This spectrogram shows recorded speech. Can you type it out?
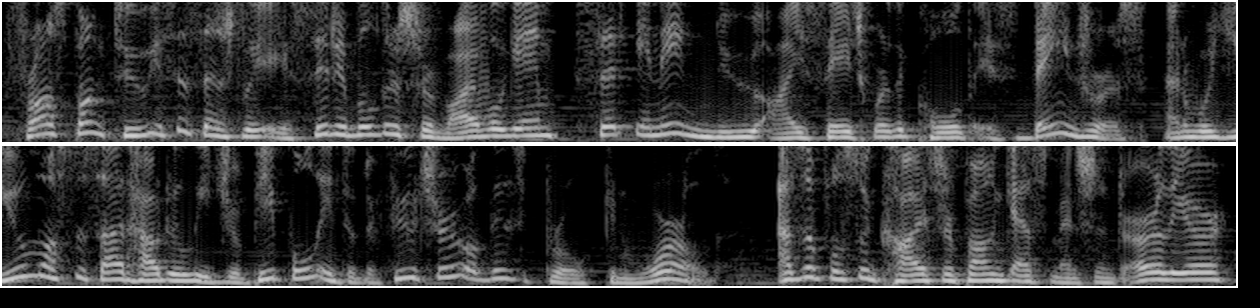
Frostpunk 2 is essentially a city builder survival game set in a new ice age where the cold is dangerous, and where you must decide how to lead your people into the future of this broken world. As opposed to Kaiserpunk as mentioned earlier,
